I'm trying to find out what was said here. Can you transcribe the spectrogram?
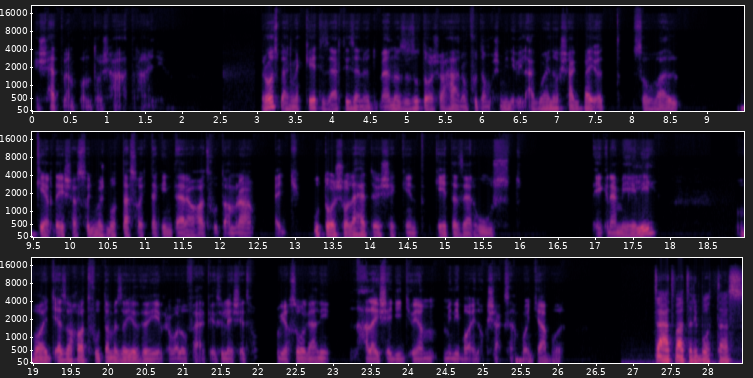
és 70 pontos hátrány. Rosbergnek 2015-ben az az utolsó három futamos mini világbajnokság bejött, szóval kérdés az, hogy most Bottas hogy tekint erre a hat futamra egy utolsó lehetőségként 2020-t még reméli, vagy ez a hat futam, ez a jövő évre való felkészülését fogja szolgálni, nála is egy így olyan mini bajnokság szempontjából. Tehát Valtteri Bottas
